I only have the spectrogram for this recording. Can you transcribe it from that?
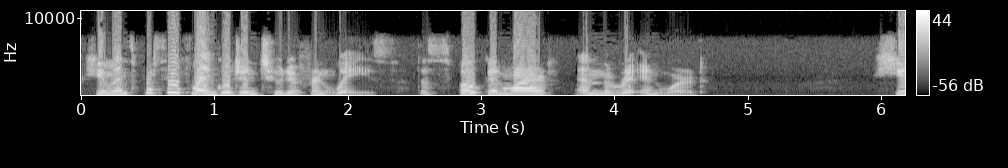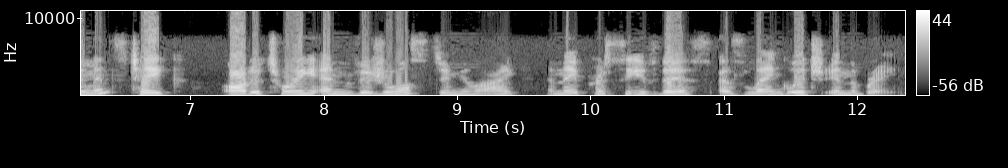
Humans perceive language in two different ways, the spoken word and the written word. Humans take auditory and visual stimuli and they perceive this as language in the brain.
